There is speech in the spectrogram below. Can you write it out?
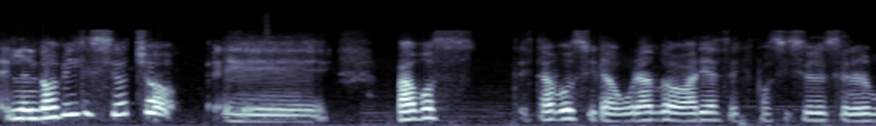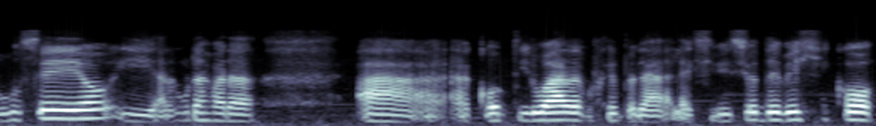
en el 2018 eh, vamos, estamos inaugurando varias exposiciones en el museo y algunas van a, continuar, por ejemplo, la, la exhibición de México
